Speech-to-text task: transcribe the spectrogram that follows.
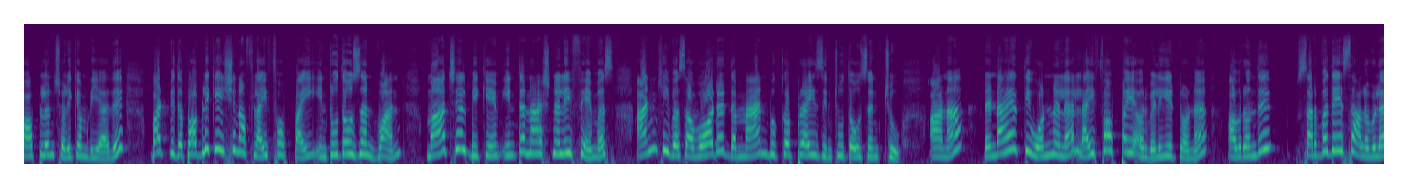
பாப்புலர்னு சொல்லிக்க முடியாது. But with the publication of Life of Pi in two thousand one Martel became internationally famous and he was awarded the Man Booker Prize in two thousand two ஆனால் ரெண்டாயிரத்தி ஒன்றில் லைஃப் ஆஃப் பை அவர் வெளியிட்டோன்னு அவர் வந்து சர்வதேச அளவில்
